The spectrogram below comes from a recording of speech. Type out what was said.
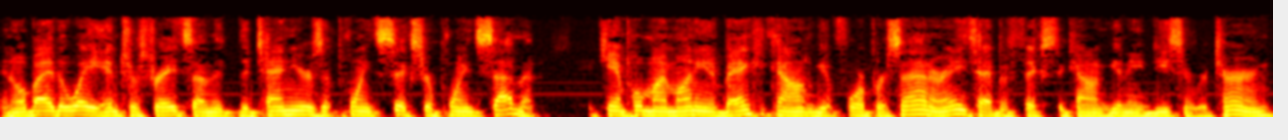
And oh, by the way, interest rates on the, the 10 years at 0.6 or 0.7. I can't put my money in a bank account and get 4% or any type of fixed account and get any decent return.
